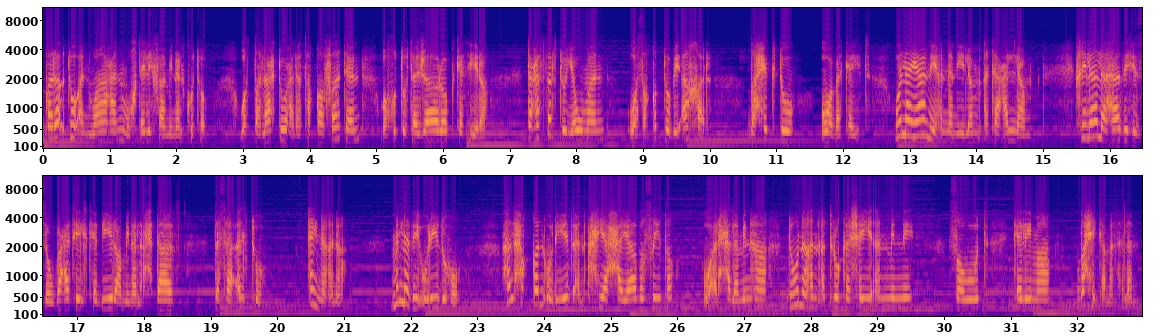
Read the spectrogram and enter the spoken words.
قرأت انواعا مختلفة من الكتب واطلعت على ثقافات وخضت تجارب كثيرة. تعثرت يوما وسقطت بآخر. ضحكت وبكيت. ولا يعني أنني لم أتعلم. خلال هذه الزوبعة الكبيرة من الأحداث تساءلت أين أنا؟ ما الذي أريده؟ هل حقا أريد أن أحيا حياة بسيطة وأرحل منها دون أن أترك شيئا مني؟ صوت كلمة ضحك مثلا.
